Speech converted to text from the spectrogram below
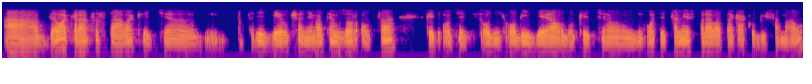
A veľakrát sa stáva, keď uh, v podstate dievča nemá ten vzor otca, keď otec od nich odíde, alebo keď um, otec sa nespráva tak, ako by sa mal.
